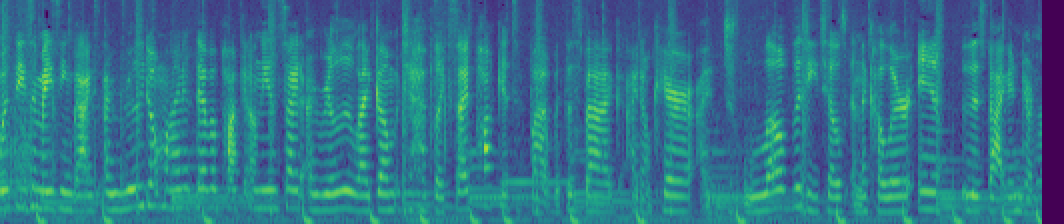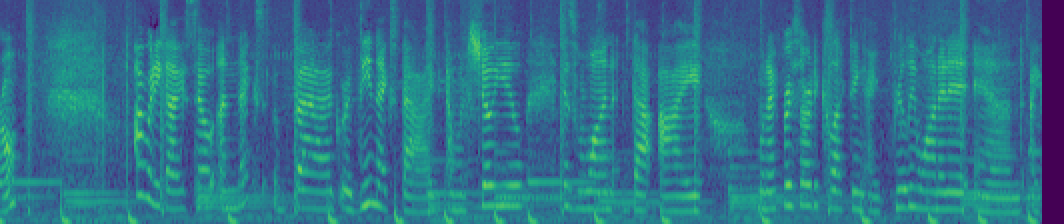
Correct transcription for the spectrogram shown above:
with these amazing bags, I really don't mind if they have a pocket on the inside. I really like them to have like side pockets, but with this bag, I don't care. I just love the details and the color in this bag in general. Alrighty guys, so a next bag, or the next bag I'm to show you is one that I, when I first started collecting, I really wanted it and I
